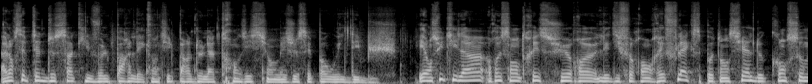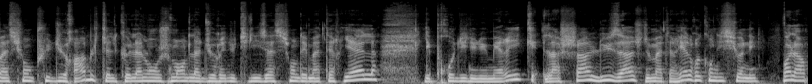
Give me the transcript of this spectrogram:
alors c'est peut-être de ça qu'ils veulent parler quand ils parlent de la transition, mais je ne sais pas où est le début. Et ensuite, il a recentré sur euh, les différents réflexes potentiels de consommation plus durable, tels que l'allongement de la durée d'utilisation des matériels, les produits du numérique, l'achat, l'usage de matériel reconditionné. Voilà.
